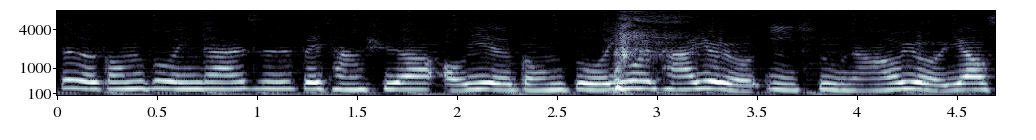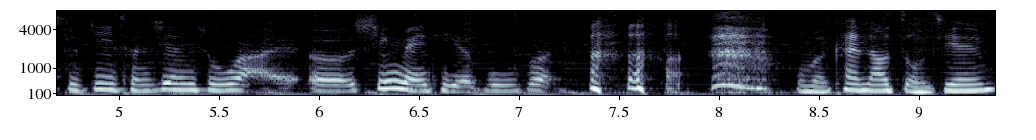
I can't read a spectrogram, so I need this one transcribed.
这个工作应该是非常需要熬夜的工作，因为它又有艺术，然后又有要实际呈现出来呃新媒体的部分。我们看到总监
